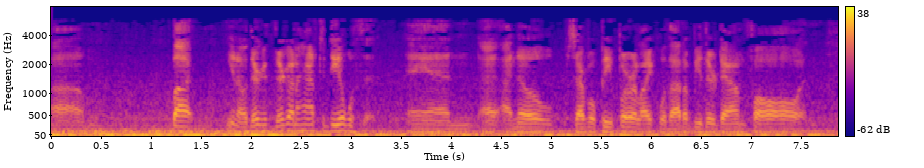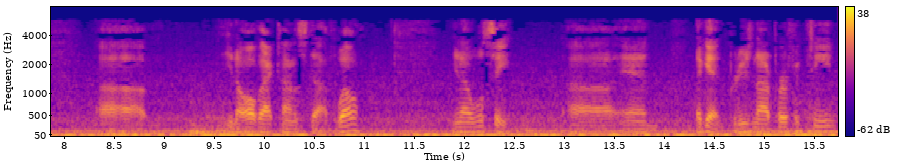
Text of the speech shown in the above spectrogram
Um, but you know, they're they're going to have to deal with it. And I, I know several people are like, well, that'll be their downfall, and uh, you know, all that kind of stuff. Well, you know, we'll see. Uh, and again, Purdue's not a perfect team;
